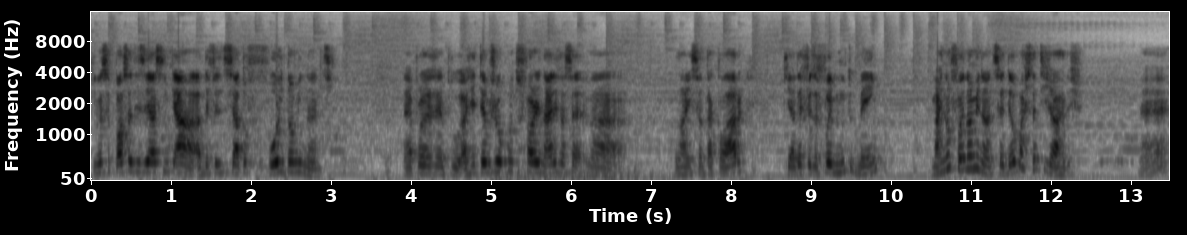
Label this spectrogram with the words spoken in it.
que você possa dizer assim que ah, a defesa de Seattle foi dominante. É, por exemplo, a gente teve um jogo contra os 49ers na, na, lá em Santa Clara, que a defesa foi muito bem, mas não foi dominante, cedeu bastante jardas. Né?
